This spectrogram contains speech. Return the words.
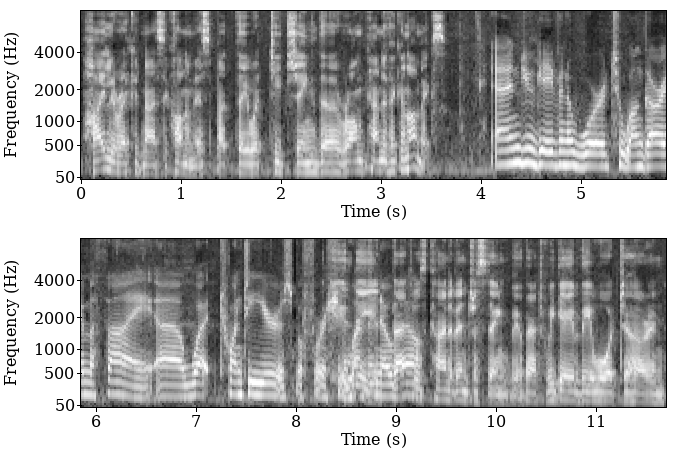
highly recognized economists, but they were teaching the wrong kind of economics. And you gave an award to Wangari Maathai, uh, what, 20 years before she Indeed, won the Nobel? that was kind of interesting, that we gave the award to her in,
